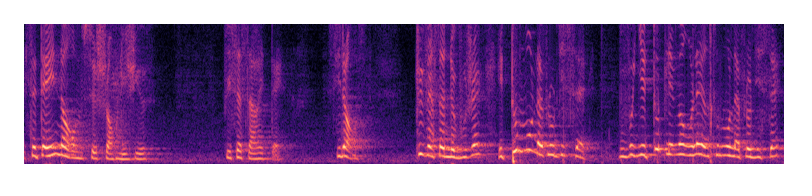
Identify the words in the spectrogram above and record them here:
C'était énorme ce chant religieux. Puis ça s'arrêtait. Silence. Plus personne ne bougeait et tout le monde applaudissait. Vous voyez toutes les mains en l'air, tout le monde applaudissait.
